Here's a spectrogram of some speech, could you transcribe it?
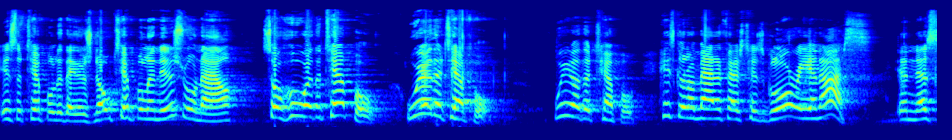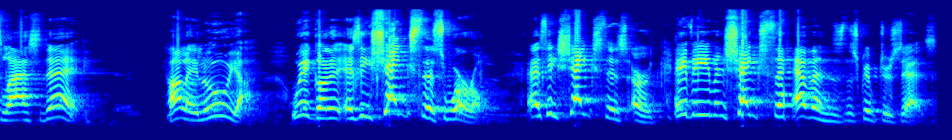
is the temple today? There's no temple in Israel now. So who are the temple? We're the temple. We are the temple. He's going to manifest his glory in us in this last day. Hallelujah. We're going to, as He shakes this world, as He shakes this earth, if He even shakes the heavens, the scripture says,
